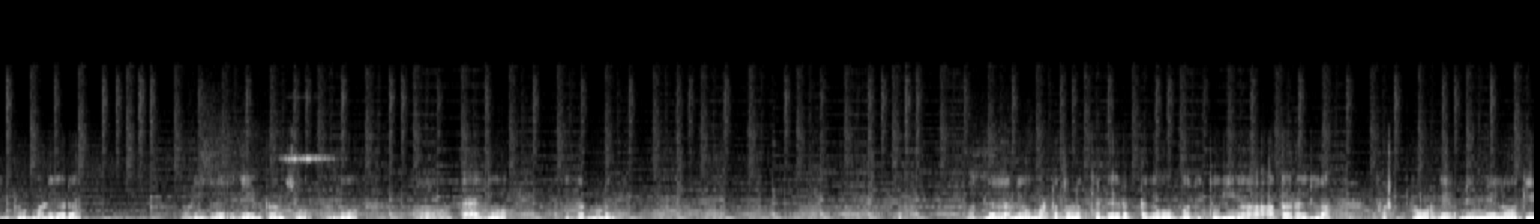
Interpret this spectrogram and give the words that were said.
ಇನ್ಕ್ಲೂಡ್ ಮಾಡಿದ್ದಾರೆ. ನೋಡಿ ಇದ್ರೆ ಇದೇ ಎಂಟ್ರೆನ್ಸು ಒಂದು ಟ್ಯಾಗು ಹಾಕಿದ್ದಾರೆ ನೋಡಿ. ಮೊದಲೆಲ್ಲ ನೀವು ಮಠದೊಳಕ್ಕೆ ಡೈರೆಕ್ಟಾಗಿ ಹೋಗ್ಬೋದಿತ್ತು. ಈಗ ಆ ಥರ ಇಲ್ಲ ಫಸ್ಟ್ ಫ್ಲೋರ್ಗೆ ನೀವು ಮೇಲೆ ಹೋಗಿ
